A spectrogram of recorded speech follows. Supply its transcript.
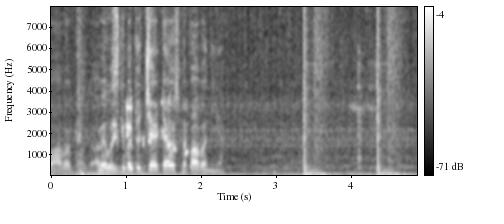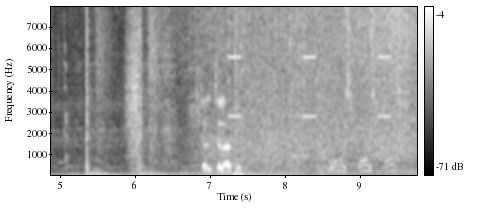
पावर बहुत है। अबे उसके बाद जो जेट है उसमें पावर नहीं है। चल चला तू। बूस्ट बूस्ट बूस्ट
